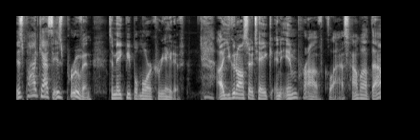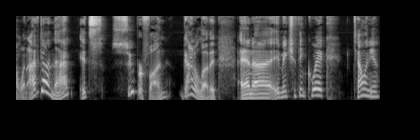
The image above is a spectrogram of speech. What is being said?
This podcast is proven to make people more creative. Uh, you can also take an improv class. How about that one? I've done that. It's super fun. Gotta love it. And uh, it makes you think quick. Telling you.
